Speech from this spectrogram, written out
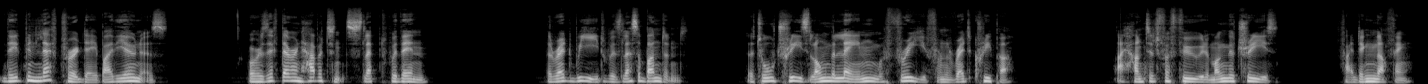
they had been left for a day by the owners, or as if their inhabitants slept within. The red weed was less abundant. The tall trees along the lane were free from the red creeper. I hunted for food among the trees, finding nothing.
